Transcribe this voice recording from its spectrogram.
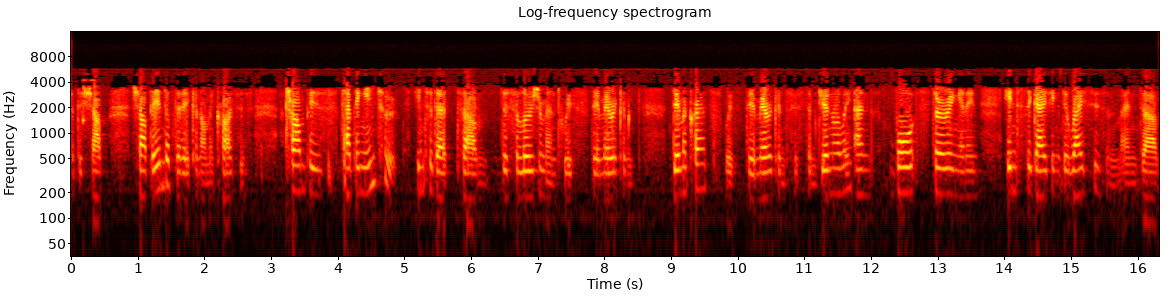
at the sharp, sharp end of that economic crisis, Trump is tapping into into that um, disillusionment with the American Democrats, with the American system generally, and more stirring and in, instigating the racism. And um,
